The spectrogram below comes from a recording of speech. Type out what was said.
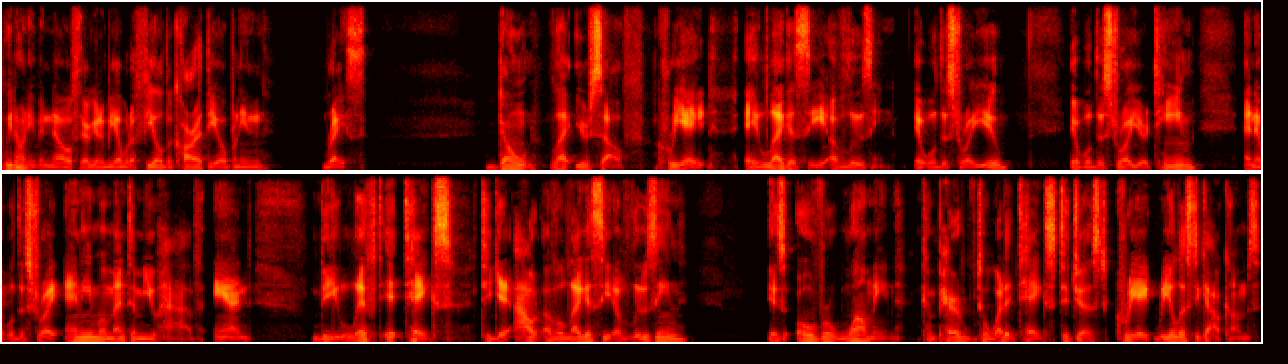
we don't even know if they're going to be able to field a car at the opening race. Don't let yourself create a legacy of losing. It will destroy you, it will destroy your team, and it will destroy any momentum you have. And the lift it takes to get out of a legacy of losing is overwhelming compared to what it takes to just create realistic outcomes,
